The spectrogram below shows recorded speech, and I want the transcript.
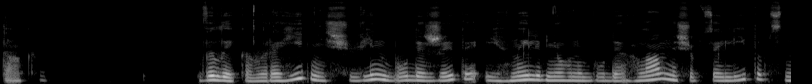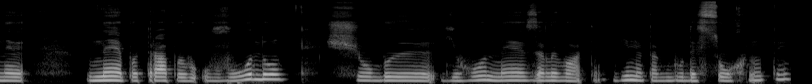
так, велика вирогідність, що він буде жити і гнилі в нього не буде. Головне, щоб цей літопс не, не потрапив у воду, щоб його не заливати. Він отак буде сохнути.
